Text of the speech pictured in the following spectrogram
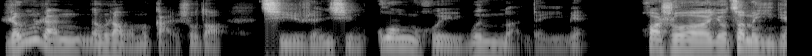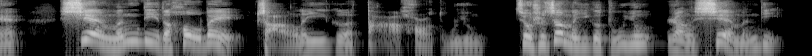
仍然能让我们感受到其人性光辉温暖的一面。话说有这么一年，献文帝的后背长了一个大号毒痈，就是这么一个毒痈，让献文帝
